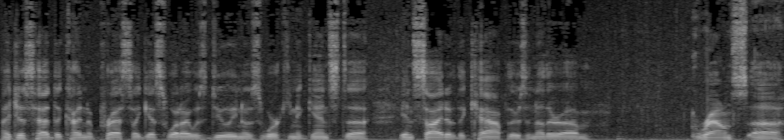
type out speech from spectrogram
I just had to kind of press, I guess what I was doing was working against uh, inside of the cap. There's another um, round uh,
